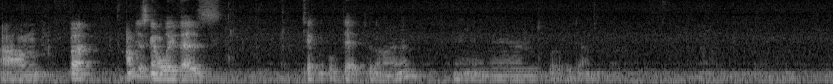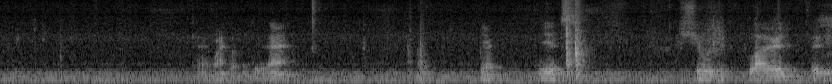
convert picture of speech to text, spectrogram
Um, but I'm just going to leave that as technical debt for the moment. And what have we done? Okay, it won't let me do that. Yep, it should load food.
